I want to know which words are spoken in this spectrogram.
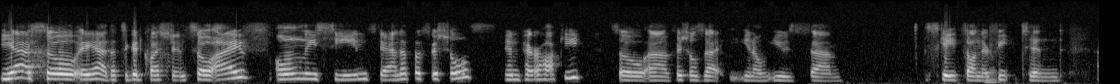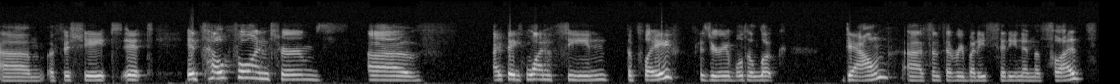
Yeah, so yeah, that's a good question. So I've only seen stand-up officials in para hockey, so uh, officials that you know use um, skates on their yeah. feet and um, officiate. It it's helpful in terms of I think one seeing the play because you're able to look down uh, since everybody's sitting in the sleds.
